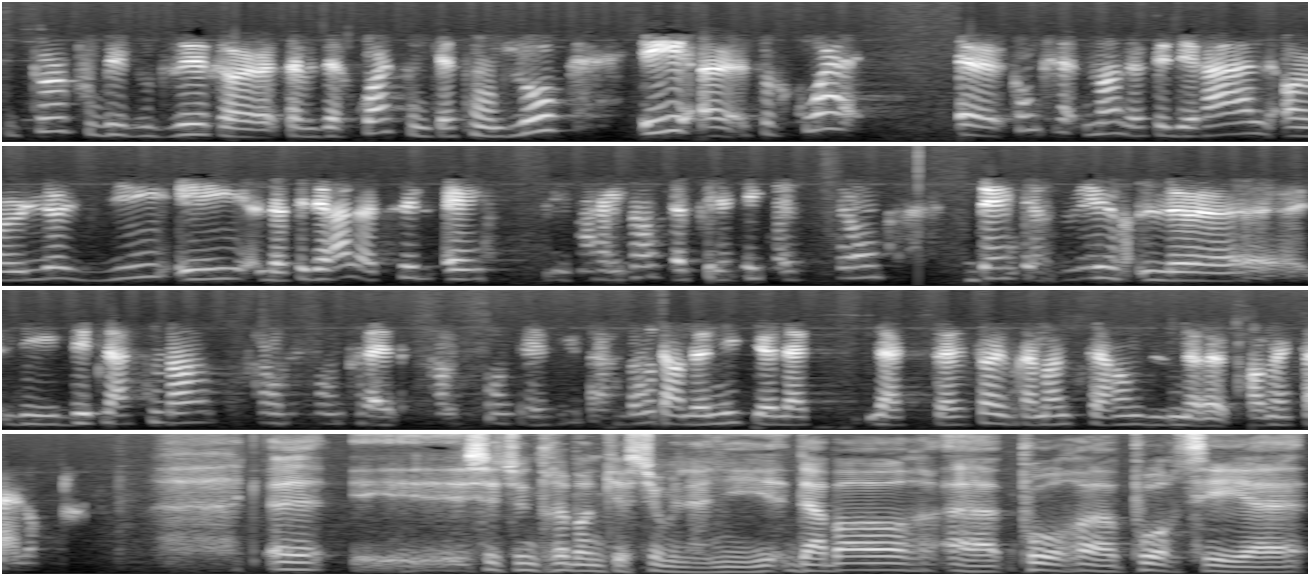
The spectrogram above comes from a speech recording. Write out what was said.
d'ici peu. Pouvez-vous dire, euh, ça veut dire quoi? C'est une question de jour. Et euh, sur quoi, euh, concrètement, le fédéral a un levier et le fédéral a-t-il par exemple, est-ce qu'il été question d'interdire le, les déplacements transfrontaliers, pardon, étant donné que la, la situation est vraiment différente d'une province à l'autre? Euh, c'est une très bonne question, Mélanie. D'abord, euh, pour, euh, pour cette,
